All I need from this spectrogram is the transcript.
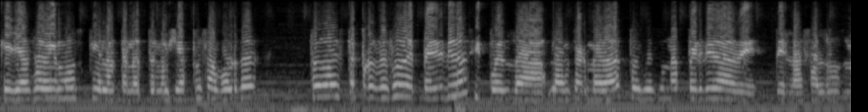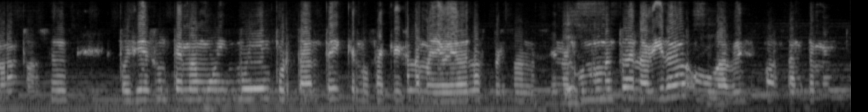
que ya sabemos que la tanatología pues aborda todo este proceso de pérdidas y pues la, la enfermedad pues es una pérdida de, de la salud, ¿no? Entonces, pues sí es un tema muy muy importante y que nos aqueja a la mayoría de las personas en algún momento de la vida o a veces constantemente.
